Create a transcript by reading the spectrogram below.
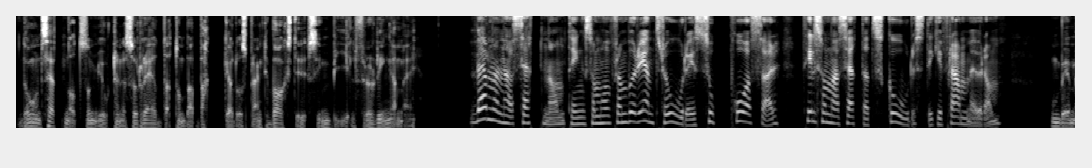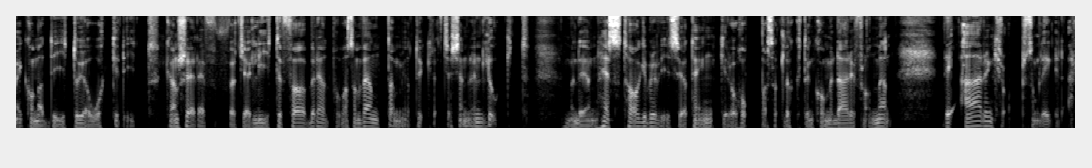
Då har hon sett något som gjort henne så rädd att hon bara backade och sprang tillbaka till sin bil för att ringa mig. Vännen har sett någonting som hon från början tror är soppåsar tills hon har sett att skor sticker fram ur dem. Hon ber mig komma dit och jag åker dit. Kanske är det för att jag är lite förberedd på vad som väntar men jag tycker att jag känner en lukt. Men det är en hästhage bredvid så jag tänker och hoppas att lukten kommer därifrån. Men det är en kropp som ligger där.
